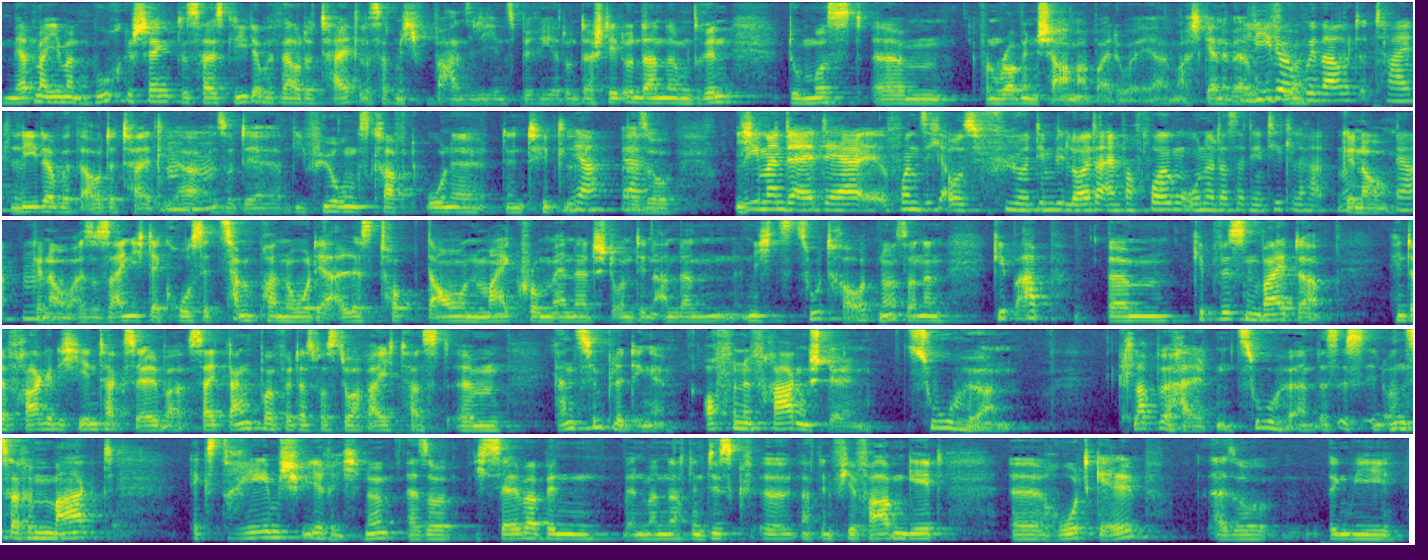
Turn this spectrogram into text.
Mir hat mal jemand ein Buch geschenkt, das heißt Leader Without a Title. Das hat mich wahnsinnig inspiriert. Und da steht unter anderem drin, du musst, ähm, von Robin Sharma, by the way, ja, mache ich gerne Werbung Leader für. without a title. Leader without a title, ja. Also der, die Führungskraft ohne den Titel. ja, ja. Also Ich, ich, Jemand, der, der von sich aus führt, dem die Leute einfach folgen, ohne dass er den Titel hat. Ne? Genau, Ja. hm. genau. Also sei nicht der große Zampano, der alles top-down micromanagt und den anderen nichts zutraut, ne? sondern gib ab, ähm, gib Wissen weiter. Hinterfrage dich jeden Tag selber. Sei dankbar für das, was du erreicht hast. Ähm, ganz simple Dinge. Offene Fragen stellen. Zuhören. Klappe halten. Zuhören. Das ist in unserem Markt extrem schwierig. Ne? Also ich selber bin, wenn man nach den, Disk, äh, nach den vier Farben geht, äh, rot-gelb. Also irgendwie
